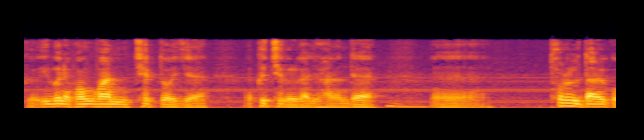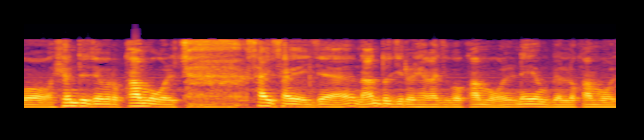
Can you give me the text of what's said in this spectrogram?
그 이번에 공부한 책도 이제 그 책을 가지고 하는데 에, 토를 달고 현대적으로 과목을 착 사이사이에 이제 난도질을 해가지고 과목을 내용별로 과목을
